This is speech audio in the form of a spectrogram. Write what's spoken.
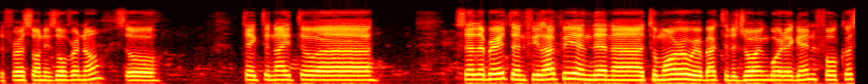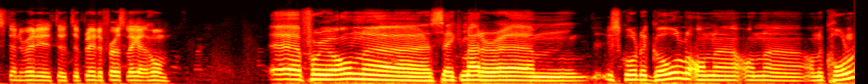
The first one is over now, so take tonight to uh, celebrate and feel happy, and then uh, tomorrow we're back to the drawing board again, focused and ready to, to play the first leg at home. Uh, for your own uh, sake matter, um, you scored a goal on a, on a, on a corner.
